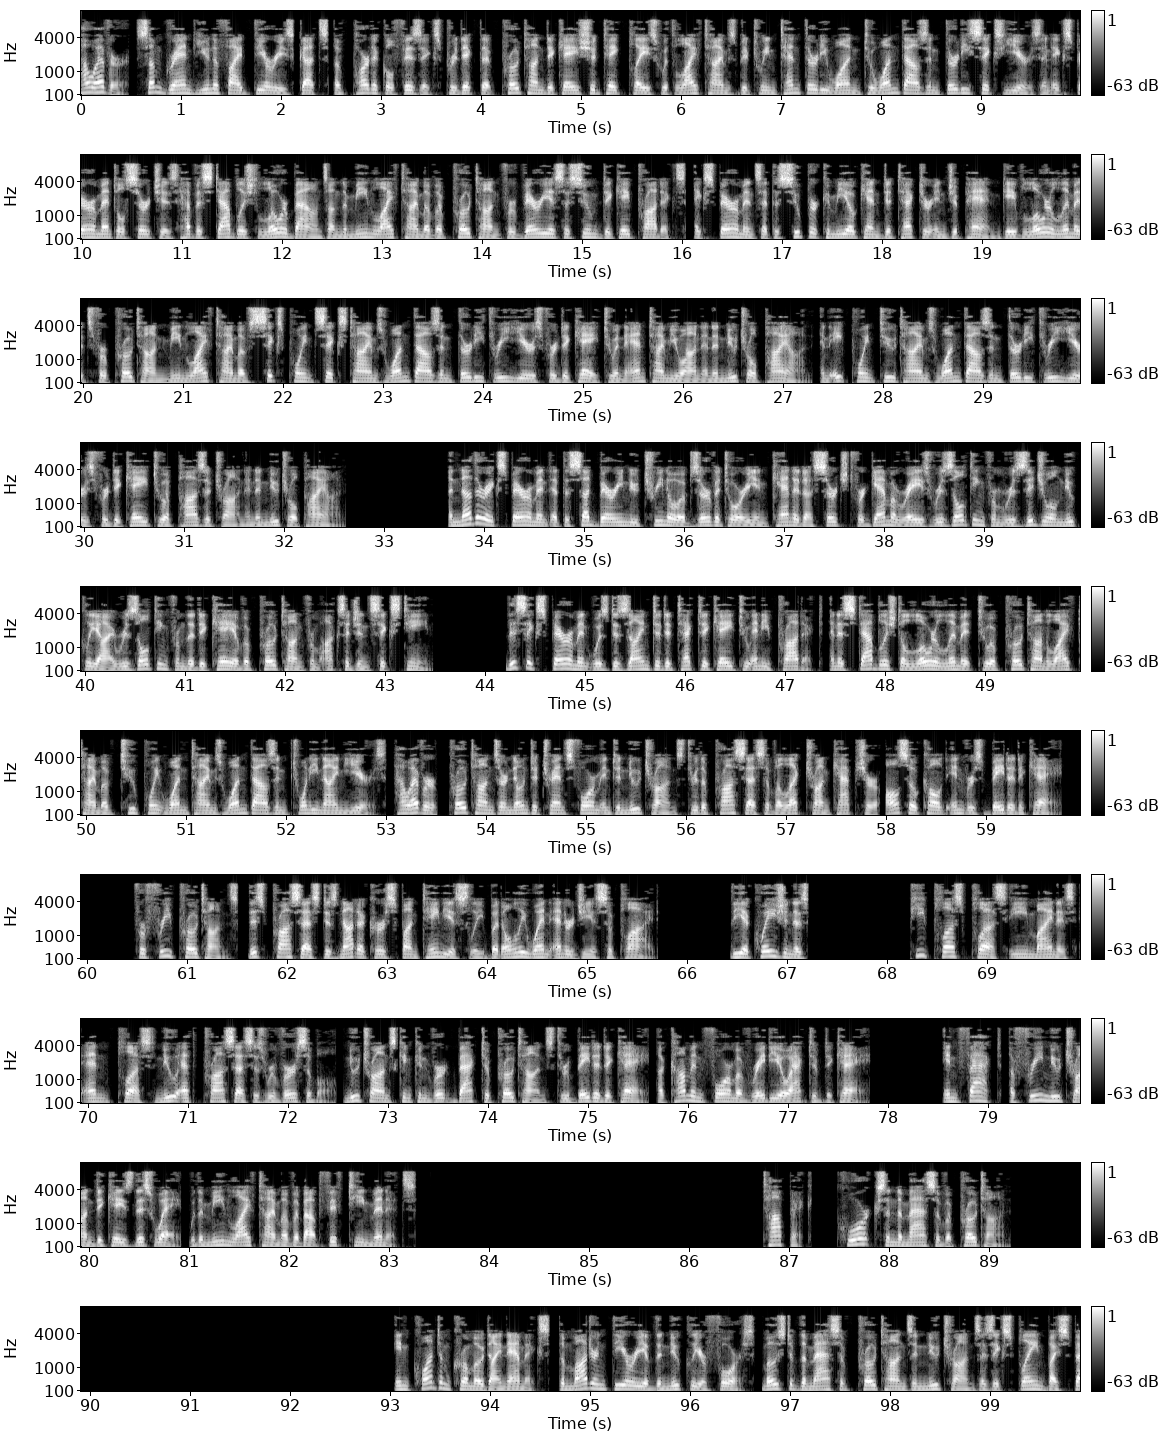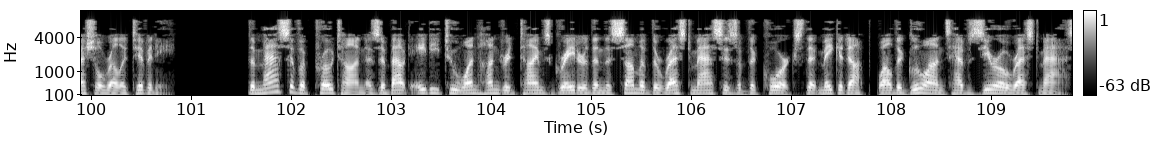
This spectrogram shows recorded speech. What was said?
However, some grand unified theories guts of particle physics predict that proton decay should take place with lifetimes between 1031 to 1036 years and experimental searches have established lower bounds on the mean lifetime of a proton for various assumed decay products. Experiments at the Super Kamiokande detector in Japan gave lower limits for proton mean lifetime of 6.6 times 1033 years for decay to an antimuon and a neutral pion, and 8.2 times 1033 years for decay to a positron and a neutral pion. Another experiment at the Sudbury Neutrino Observatory in Canada searched for gamma rays resulting from residual nuclei resulting from the decay of a proton from oxygen-16. This experiment was designed to detect decay to any product, and established a lower limit to a proton lifetime of 2.1 times 1029 years. However, protons are known to transform into neutrons through the process of electron capture also called inverse beta decay. For free protons, this process does not occur spontaneously but only when energy is supplied. The equation is P E minus N plus nu eth process is reversible. Neutrons can convert back to protons through beta decay, a common form of radioactive decay. In fact, a free neutron decays this way, with a mean lifetime of about 15 minutes. Topic: Quarks and the mass of a proton In quantum chromodynamics, the modern theory of the nuclear force, most of the mass of protons and neutrons is explained by special relativity. The mass of a proton is about 80 to 100 times greater than the sum of the rest masses of the quarks that make it up, while the gluons have zero rest mass.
